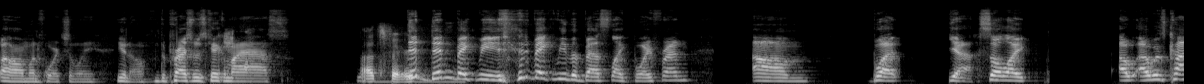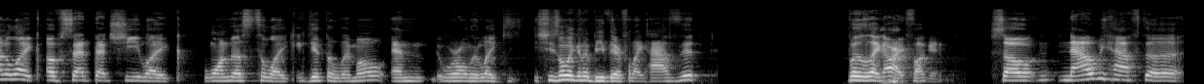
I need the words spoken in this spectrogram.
Um, unfortunately, you know, the pressure was kicking my ass. That's fair. Did didn't make me didn't make me the best like boyfriend. Um, but yeah, so like I, I was kind of like upset that she like wanted us to like get the limo and we're only like she's only gonna be there for like half of it. But it's like, all right, fuck it. So now we have to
